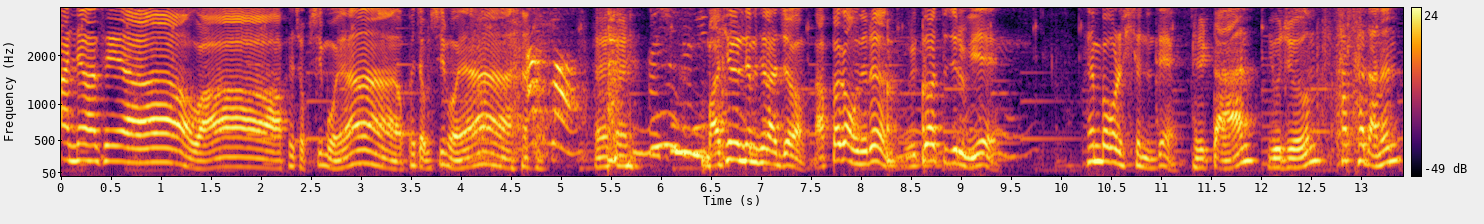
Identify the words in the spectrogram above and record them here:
아, 안녕하세요. 와, 앞에 접시 뭐야? 앞에 접시 뭐야? 아빠. 맛있는 맛있는 냄새 나죠? 아빠가 오늘은 우리 또아뚜지를 위해 햄버거를 시켰는데 일단 요즘 핫하다는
